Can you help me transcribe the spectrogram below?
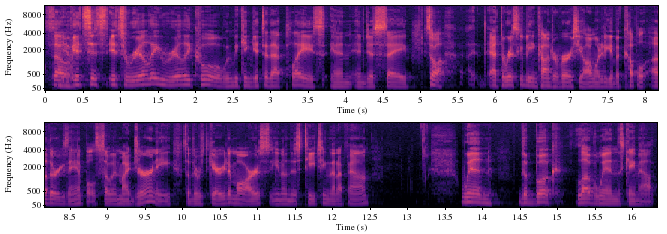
So yeah. it's it's it's really really cool when we can get to that place and and just say so uh, at the risk of being controversial I wanted to give a couple other examples. So in my journey, so there was Gary DeMars, you know, in this teaching that I found when the book Love Wins came out.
